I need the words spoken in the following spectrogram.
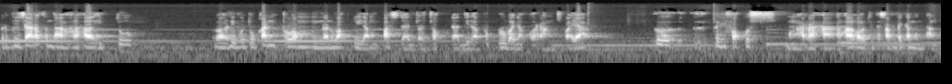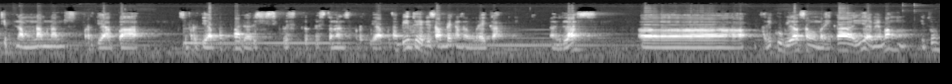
berbicara tentang hal-hal itu uh, dibutuhkan ruang dan waktu yang pas dan cocok dan tidak perlu banyak orang supaya uh, lebih fokus mengarah hal-hal kalau kita sampaikan tentang chip 666 seperti apa seperti apa dari sisi kekristenan seperti apa. Tapi itu yang disampaikan sama mereka. Yang jelas uh, tadi ku bilang sama mereka iya memang itu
